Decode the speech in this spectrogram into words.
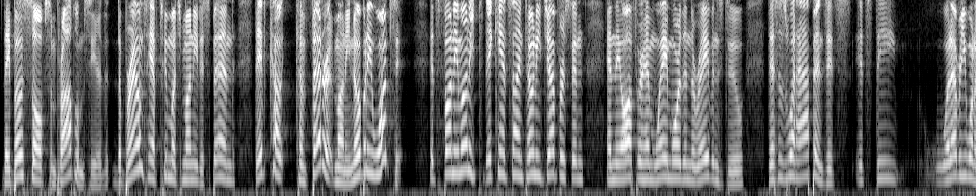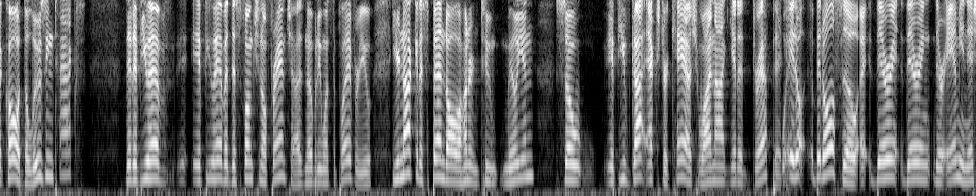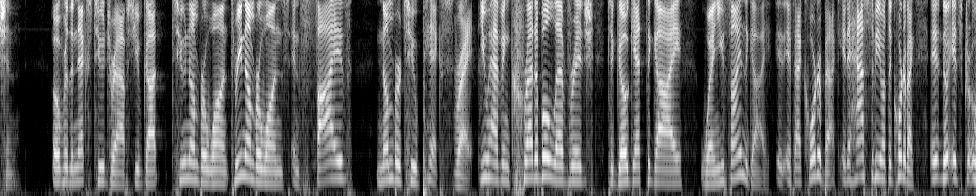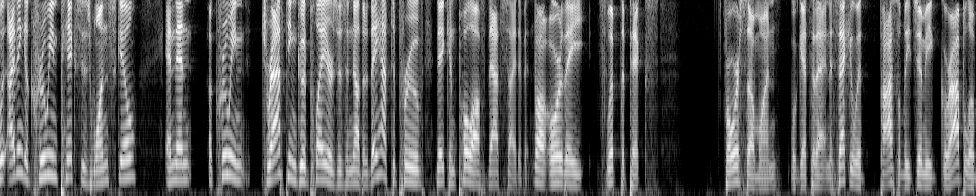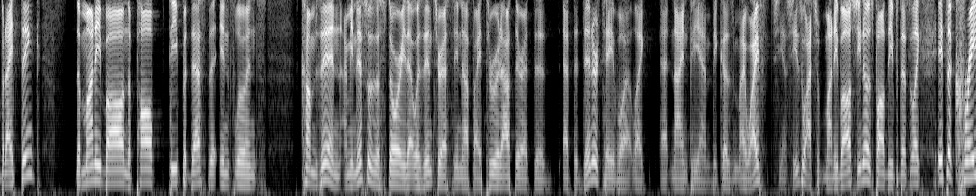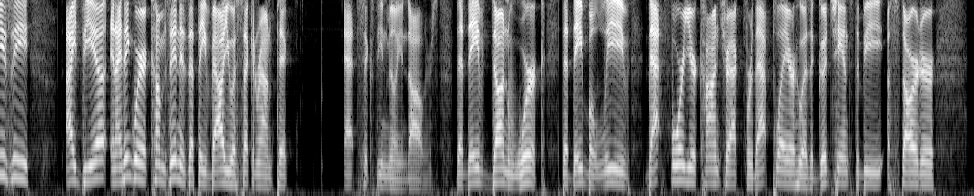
They both solve some problems here. The, the Browns have too much money to spend. They've cut Confederate money. Nobody wants it. It's funny money. They can't sign Tony Jefferson, and they offer him way more than the Ravens do. This is what happens. It's it's the whatever you want to call it, the losing tax. That if you have if you have a dysfunctional franchise, nobody wants to play for you. You're not going to spend all 102 million. So if you've got extra cash, why not get a draft pick? Well, it, but also uh, their their their ammunition over the next two drafts. You've got two number one, three number ones, and five number two picks. Right. You have incredible leverage to go get the guy when you find the guy. If at quarterback, it has to be about the quarterback. It, it's I think accruing picks is one skill, and then accruing drafting good players is another. They have to prove they can pull off that side of it. Well, or they flip the picks for someone. We'll get to that in a second with possibly Jimmy Garoppolo, but I think the Moneyball and the Paul DePodesta influence comes in. I mean, this was a story that was interesting enough. I threw it out there at the at the dinner table at like at 9 p.m. because my wife, you know, she's watched Moneyball. She knows Paul DePodesta. Like, it's a crazy idea, and I think where it comes in is that they value a second round pick at $16 million. That they've done work that they believe that four year contract for that player who has a good chance to be a starter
